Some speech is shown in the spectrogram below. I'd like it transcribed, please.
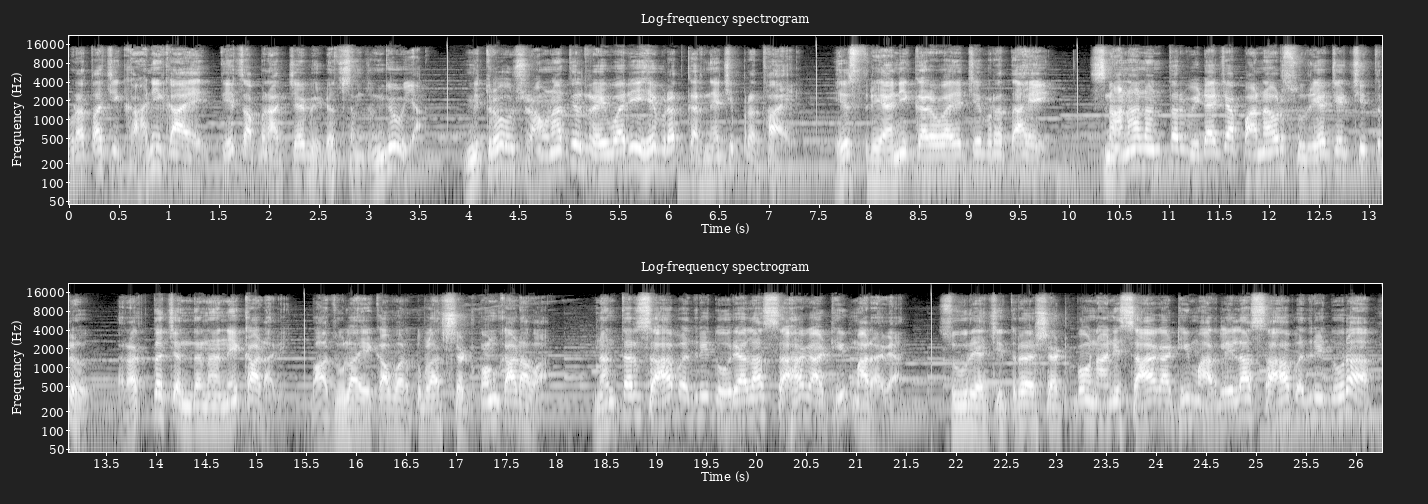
व्रताची कहाणी काय आहे, तेच आपण आजच्या व्हिडिओत समजून घेऊया. मित्रो श्रावणातील रविवारी हे व्रत करण्याची प्रथा आहे. हे स्त्रियांनी करवायचे व्रत आहे. स्नानानंतर विड्याच्या पानावर सूर्याचे चित्र रक्तचंदनाने काढावे. बाजूला एका वर्तुळात षटकोन काढावा. नंतर सहा बदरी दोऱ्याला सहा गाठी माराव्यात सूर्यचित्र षटकोन आणि सहा गाठी मारलेला सहा बदरी दोरा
